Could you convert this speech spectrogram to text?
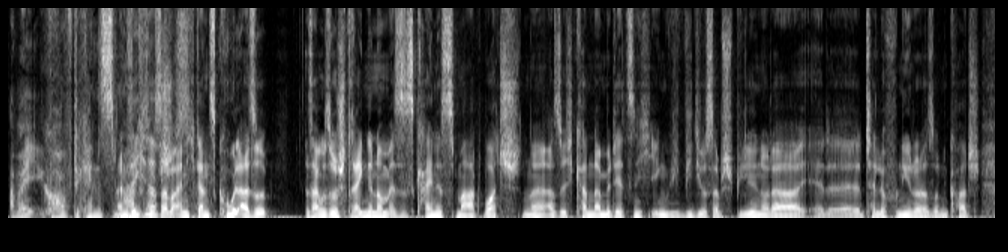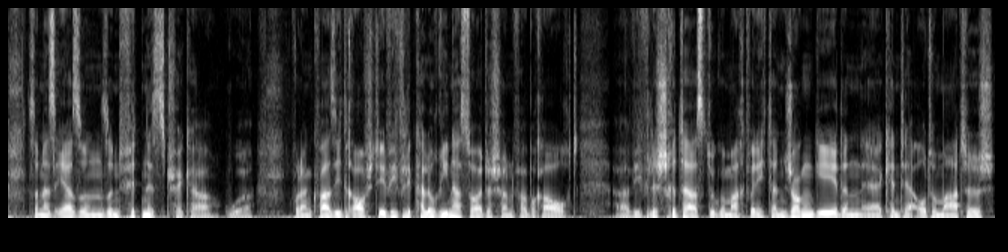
Aber ich hoffe, keine An Smartwatches. sich ist das aber eigentlich ganz cool. Also, sagen wir so, streng genommen ist es keine Smartwatch. Ne? Also, ich kann damit jetzt nicht irgendwie Videos abspielen oder äh, äh, telefonieren oder so ein Quatsch, sondern es ist eher so ein, so ein Fitness-Tracker-Uhr, wo dann quasi draufsteht, wie viele Kalorien hast du heute schon verbraucht, äh, wie viele Schritte hast du gemacht. Wenn ich dann joggen gehe, dann erkennt er automatisch,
